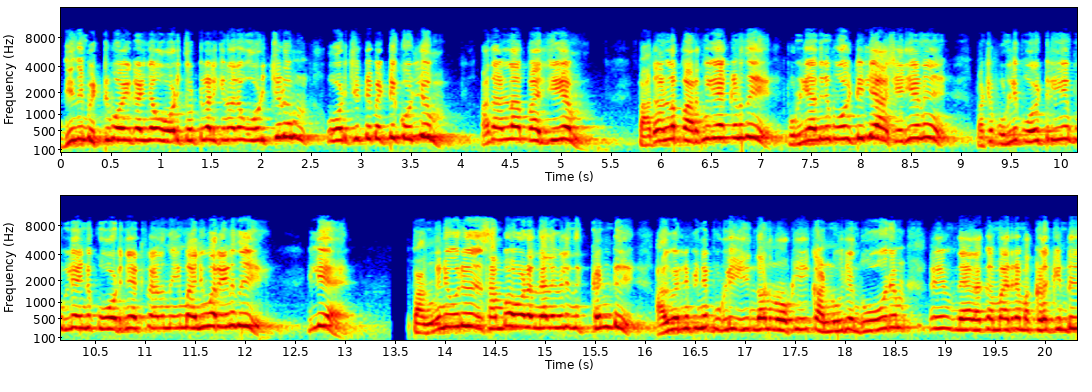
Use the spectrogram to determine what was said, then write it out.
ഇതിന് വിട്ടുപോയി കഴിഞ്ഞാൽ ഓടിത്തൊട്ട് കളിക്കുന്ന പോലെ ഓടിച്ചിടും. ഓടിച്ചിട്ട് വെട്ടിക്കൊല്ലും. അതാണല്ലോ പരിചയം. അപ്പൊ അതാണല്ലോ പറഞ്ഞു കേൾക്കണത് പുള്ളി അതിന് പോയിട്ടില്ല. ശരിയാണ്. പക്ഷെ പുള്ളി പോയിട്ടില്ലെങ്കിൽ പുള്ളി അതിന്റെ കോർഡിനേറ്റർ ആണെന്ന് ഈ മനു പറയണത്. ഇല്ലേ? അപ്പൊ അങ്ങനെ ഒരു സംഭവം അവിടെ നിലവിൽ നിൽക്കണ്ട് അത് പറഞ്ഞ് പിന്നെ പുള്ളി എന്താണ് നോക്കി? ഈ കണ്ണൂര് എന്തോരം നേതാക്കന്മാരുടെ മക്കളൊക്കെ ഉണ്ട്.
